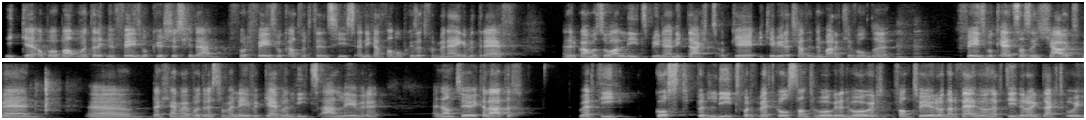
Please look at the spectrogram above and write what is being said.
Ik, eh, op een bepaald moment had ik een Facebook-cursus gedaan voor Facebook-advertenties en ik had het dan opgezet voor mijn eigen bedrijf. En er kwamen zo al leads binnen en ik dacht, oké, ik heb hier het gat in de markt gevonden. Facebook-ads als een goudmijn. Uh, dat gaat mij voor de rest van mijn leven keihard leads aanleveren. En dan twee weken later werd die kost per lead werd constant hoger en hoger. Van 2 euro naar 5 euro naar 10 euro. Ik dacht, oei.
